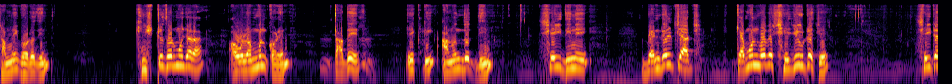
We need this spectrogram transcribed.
সামনেই বড়দিন। খ্রিস্ট ধর্ম যারা অবলম্বন করেন তাদের একটি আনন্দের দিন। সেই দিনে ব্যান্ডেল চার্চ কেমনভাবে সেজে উঠেছে সেইটা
